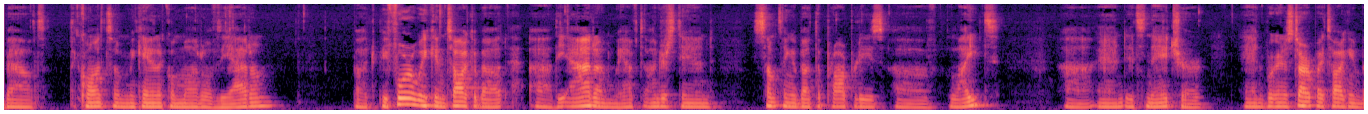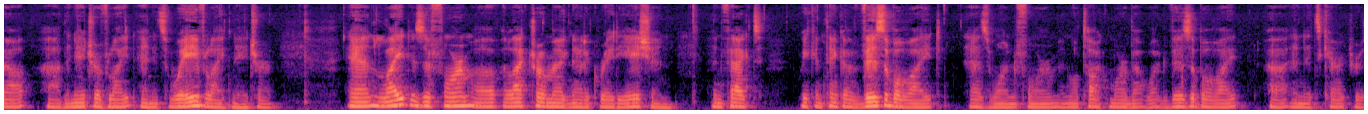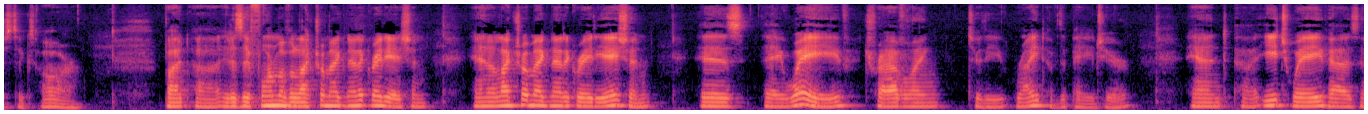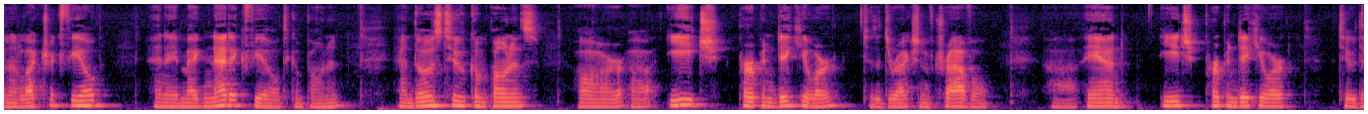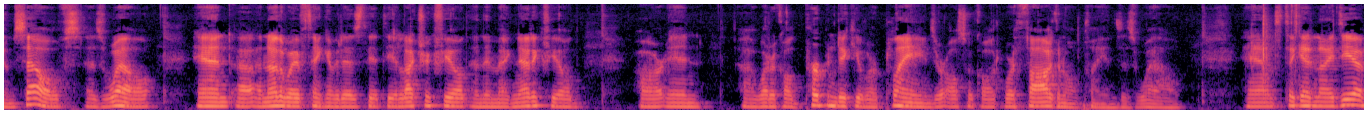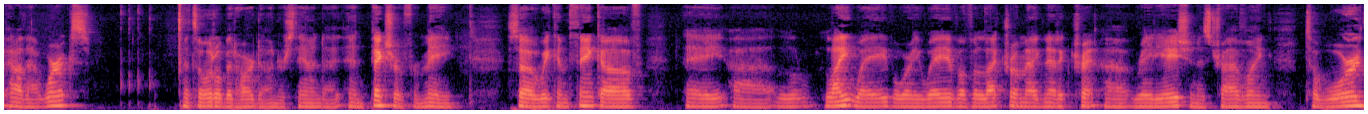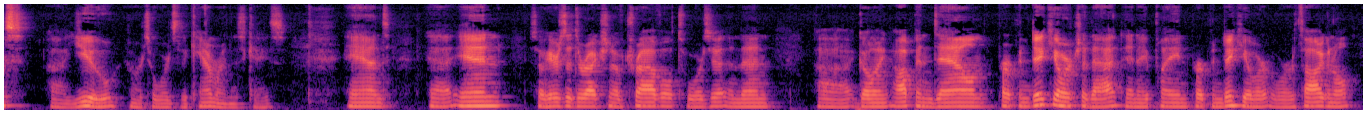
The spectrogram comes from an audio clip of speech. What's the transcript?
about the quantum mechanical model of the atom. But before we can talk about uh, the atom, we have to understand something about the properties of light uh, and its nature. And we're going to start by talking about uh, the nature of light and its wave-like nature. And light is a form of electromagnetic radiation. In fact, we can think of visible light as one form, and we'll talk more about what visible light uh, and its characteristics are but uh, it is a form of electromagnetic radiation. And electromagnetic radiation is a wave traveling to the right of the page here. And uh, each wave has an electric field and a magnetic field component. And those two components are uh, each perpendicular to the direction of travel uh, and each perpendicular to themselves as well and uh, another way of thinking of it is that the electric field and the magnetic field are in uh, what are called perpendicular planes, or also called orthogonal planes as well. And to get an idea of how that works, it's a little bit hard to understand uh, and picture for me. So we can think of a uh, light wave or a wave of electromagnetic uh, radiation is traveling towards uh, you, or towards the camera in this case. And uh, in. So here's the direction of travel towards it, and then uh, going up and down perpendicular to that in a plane perpendicular or orthogonal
